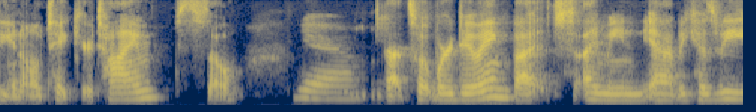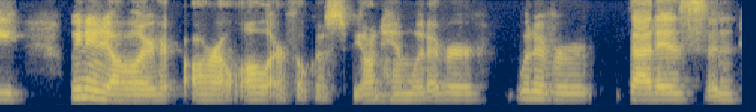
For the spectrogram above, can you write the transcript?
you know take your time. So yeah. that's what we're doing. But i mean yeah because we we need all our, our all our focus to be on him whatever whatever that is. And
